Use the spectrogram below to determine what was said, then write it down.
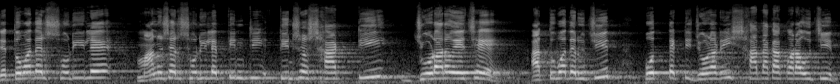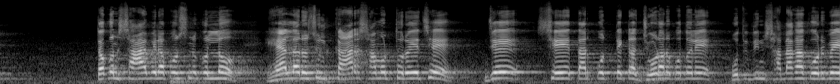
যে তোমাদের শরীরে, মানুষের শরীরে তিনটি, তিনশো ষাটটি জোড়া রয়েছে। আর তোমাদের উচিত প্রত্যেকটি জোড়ারই সাদাকা করা উচিত। তখন সাহাবিরা প্রশ্ন করল, হে আল্লাহ রসুল, কার সামর্থ্য রয়েছে যে সে তার প্রত্যেকটা জোড়ার বদলে প্রতিদিন সাদাকা করবে?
